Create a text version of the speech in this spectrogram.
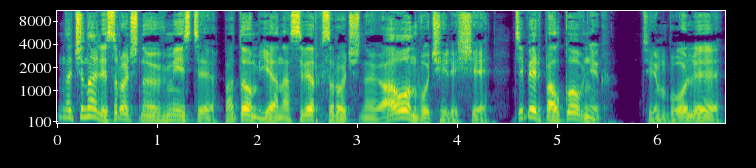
Начинали срочную вместе, потом я на сверхсрочную, а он в училище. Теперь полковник. Тем более...»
